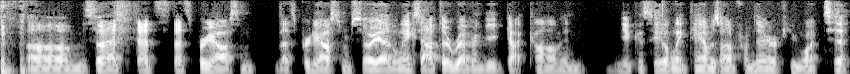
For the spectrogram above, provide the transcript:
um, so that that's that's pretty awesome. That's pretty awesome. So yeah, the link's out there, reverentgeek.com, and you can see the link to Amazon from there if you want to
